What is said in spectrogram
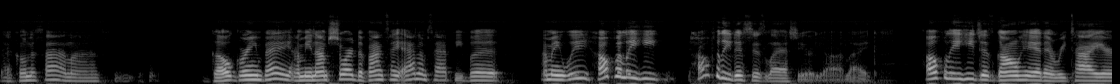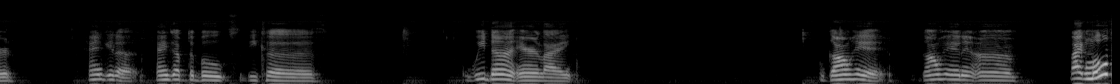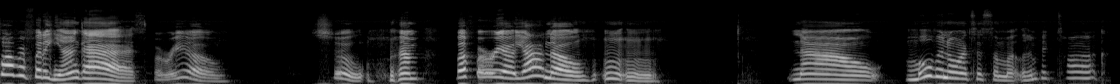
back on the sidelines. Go Green Bay. I mean, I'm sure Davante Adams happy, but I mean, we hopefully he hopefully this is last year, y'all. Like, hopefully he just go ahead and retire, hang it up, hang up the boots because we done, Aaron. Like, go ahead, go ahead and um, like move over for the young guys for real. Shoot, but for real, y'all know. Mm-mm. Now moving on to some Olympic talk.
